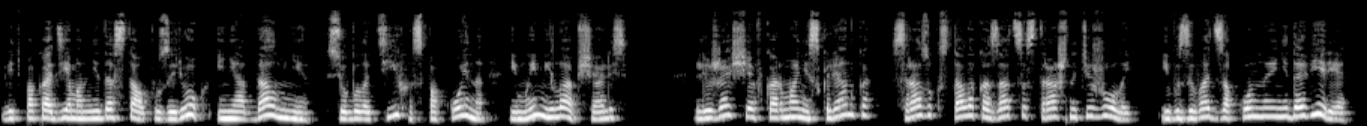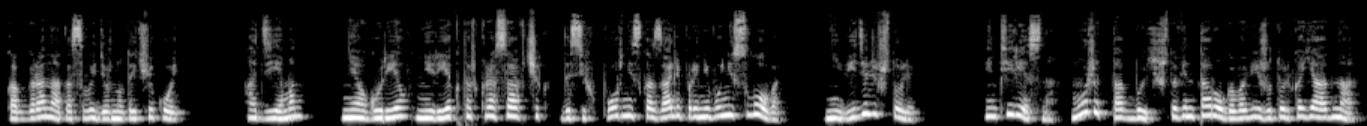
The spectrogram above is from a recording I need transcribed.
Ведь пока демон не достал пузырек и не отдал мне, все было тихо, спокойно, и мы мило общались. Лежащая в кармане склянка сразу стала казаться страшно тяжелой и вызывать законное недоверие, как граната с выдернутой чекой. А демон? Не огурел, не ректор, красавчик, до сих пор не сказали про него ни слова. Не видели, что ли? Интересно, может так быть, что Винторогова вижу только я одна?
